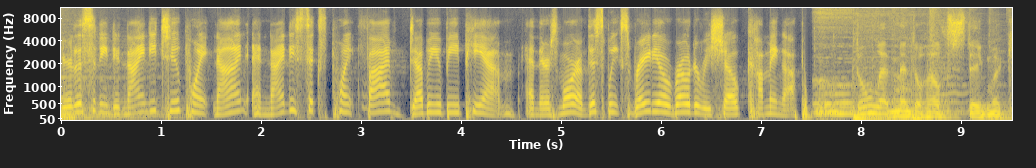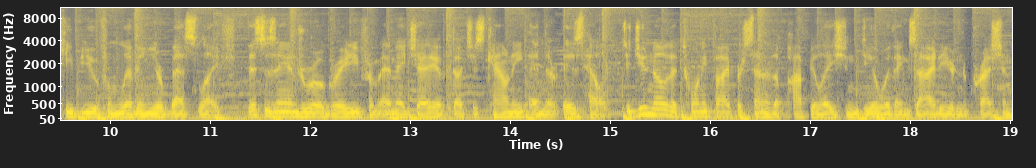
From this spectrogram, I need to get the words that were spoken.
You're listening to 92.9 and 96.5 WBPM. And there's more of this week's Radio Rotary Show coming up. Don't let mental health stigma keep you from living your best life. This is Andrew O'Grady from MHA of Dutchess County, and there is help. Did you know that 25% of the population deal with anxiety or depression?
